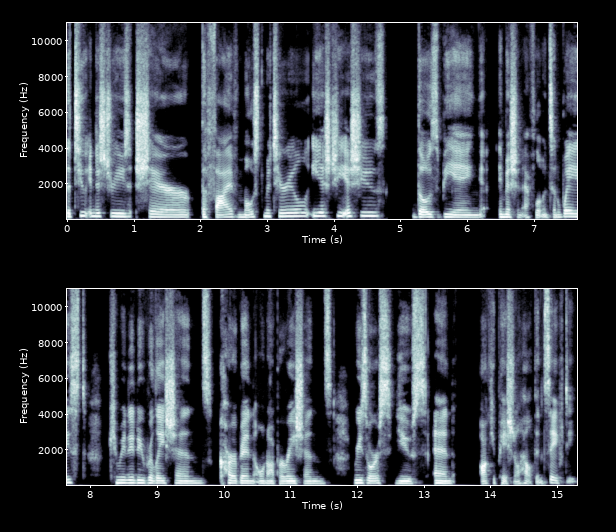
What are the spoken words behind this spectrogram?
The two industries share the five most material ESG issues, those being emission effluents and waste, community relations, carbon own operations, resource use, and occupational health and safety.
